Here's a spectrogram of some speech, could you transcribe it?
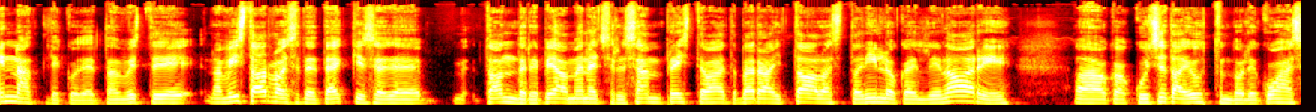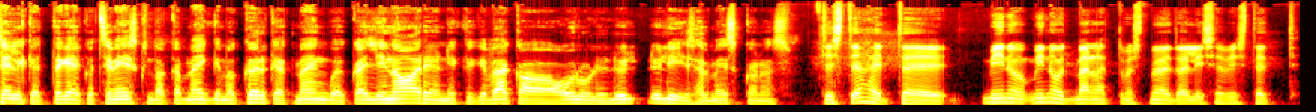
ennatlikud, et nad vist, nad vist arvasid, et äkki see Thunderi peamänedžer Sam Presti vahetab ära itaallased Danilo Gallinari, aga kui seda ei juhtunud, oli kohe selge, et tegelikult see meeskond hakkab mängima kõrget mängu, et Gallinari on ikkagi väga oluline lüli seal meeskonnas. sest jah, et eh, minu, minu mäletamist mööda oli see vist, et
